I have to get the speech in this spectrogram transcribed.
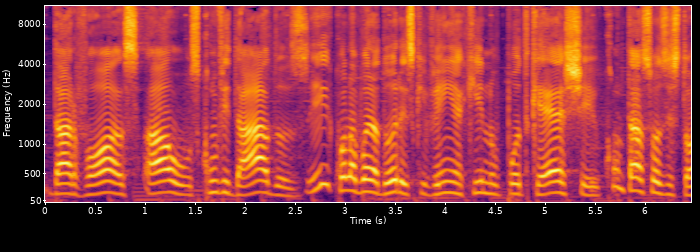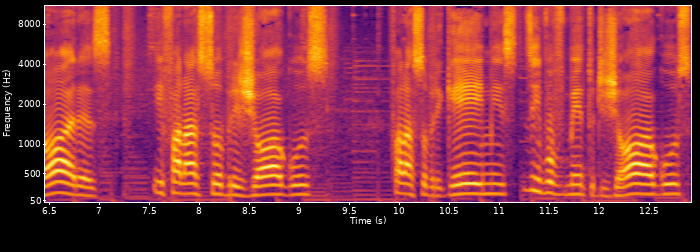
dar voz aos convidados e colaboradores que vêm aqui no podcast contar suas histórias e falar sobre jogos, falar sobre games, desenvolvimento de jogos,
